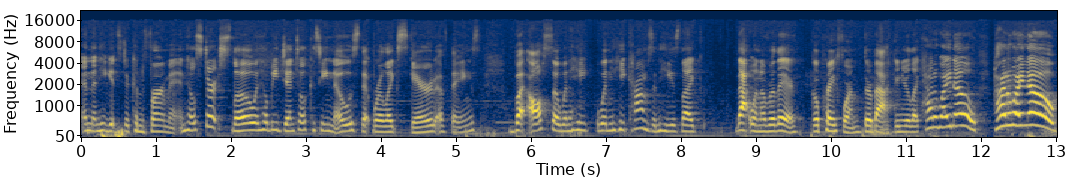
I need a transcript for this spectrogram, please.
and then he gets to confirm it and he'll start slow and he'll be gentle because he knows that we're like scared of things but also when he when he comes and he's like, that one over there, go pray for him. They're back, and you're like, how do I know? How do I know?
